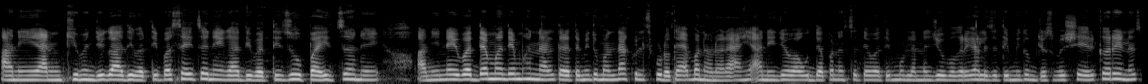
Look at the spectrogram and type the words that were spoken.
आणि आणखी म्हणजे गादीवरती बसायचं नाही गादीवरती झोपायचं नाही. आणि नैवेद्यामध्ये म्हणाल तर आता मी तुम्हाला दाखवेलच पुढं काय बनवणार आहे. आणि जेव्हा उद्यापन असतं तेव्हा ते मुलांना जेव वगैरे घालायचं ते मी तुमच्यासोबत शेअर करेनच.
